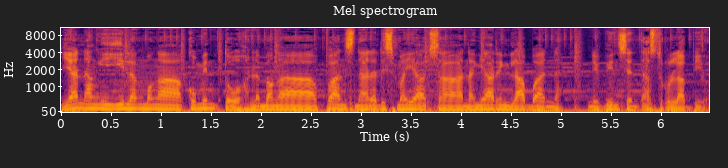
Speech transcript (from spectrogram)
Yan ang iilang mga komento ng mga fans na nadismaya sa nangyaring laban ni Vincent Astrolabio.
